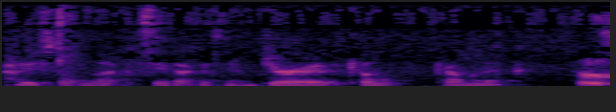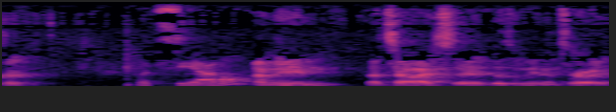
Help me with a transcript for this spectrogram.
How do you spell that? Say that guy's name. Jared Kel- Kelenic Perfect. with Seattle. I mean, that's how I say it. Doesn't mean it's right.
